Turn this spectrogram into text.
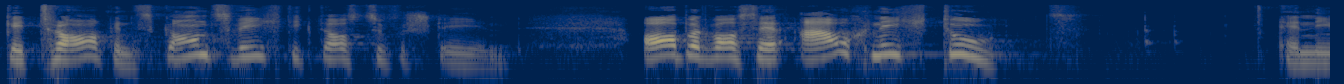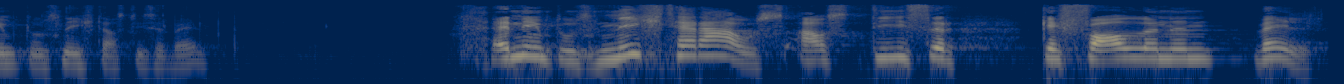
getragen. Es ist ganz wichtig, das zu verstehen. Aber was er auch nicht tut, er nimmt uns nicht aus dieser Welt. Er nimmt uns nicht heraus aus dieser gefallenen Welt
